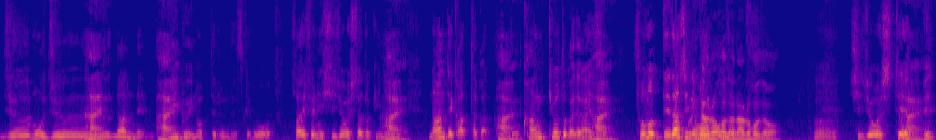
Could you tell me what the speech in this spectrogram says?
十もう十何年はい。EV 乗ってるんですけど、最初に試乗した時に、はい。なんで買ったかっていうと、はい。環境とかじゃないんですよ。はい。その出だしになるほどなるほど。うん、試乗して、はい。え、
